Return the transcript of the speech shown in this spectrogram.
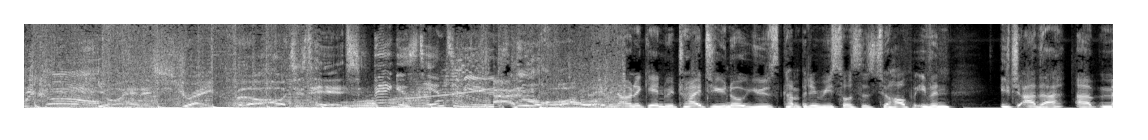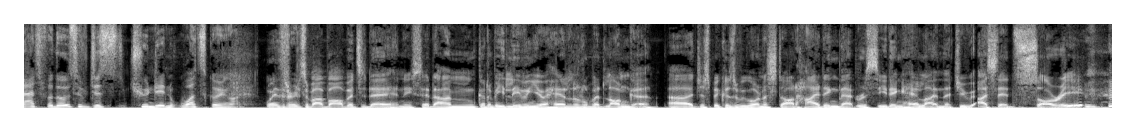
Here we come. You're headed straight for the hottest hits Biggest interviews. and more. Every now and again, we try to, you know, use company resources to help even each other. Uh, Matt, for those who've just tuned in, what's going on? Went through to my barber today and he said, I'm going to be leaving your hair a little bit longer uh, just because we want to start hiding that receding hairline that you. I said, Sorry?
